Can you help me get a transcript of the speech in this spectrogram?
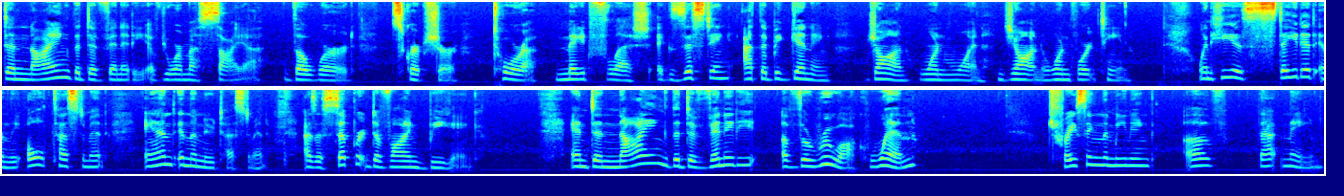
denying the divinity of your Messiah the Word, Scripture, Torah, made flesh, existing at the beginning, John 1 1, John 1 14. When he is stated in the Old Testament and in the New Testament as a separate divine being, and denying the divinity of the Ruach when tracing the meaning of that name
